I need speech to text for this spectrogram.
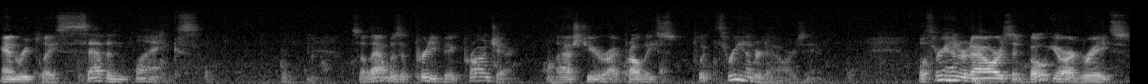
and replaced seven planks. So that was a pretty big project. Last year I probably put 300 hours in. Well, 300 hours at boatyard rates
